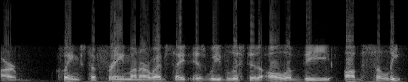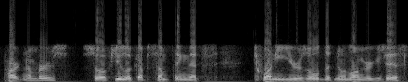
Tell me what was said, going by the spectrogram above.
our claims to fame on our website is we've listed all of the obsolete part numbers. So if you look up something that's 20 years old that no longer exists,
